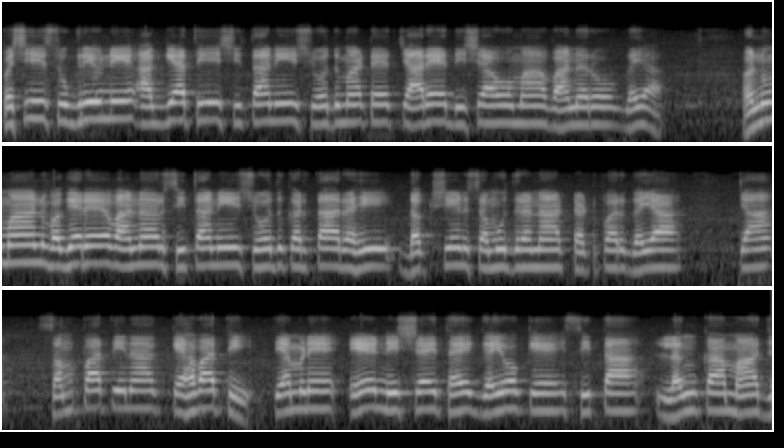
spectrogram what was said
પછી સુગ્રીવની આજ્ઞાથી સીતાની શોધ માટે ચારે દિશાઓમાં વાનરો ગયા. હનુમાન વગેરે વાનર સીતાની શોધ કરતા રહી દક્ષિણ સમુદ્રના તટ પર ગયા. ત્યાં સંપાતિના કહેવાથી તેમણે એ નિશ્ચય થઈ ગયો કે સીતા લંકામાં જ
